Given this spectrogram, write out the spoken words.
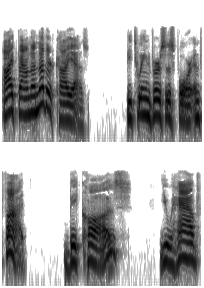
I found another chiasm between verses four and five because you have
